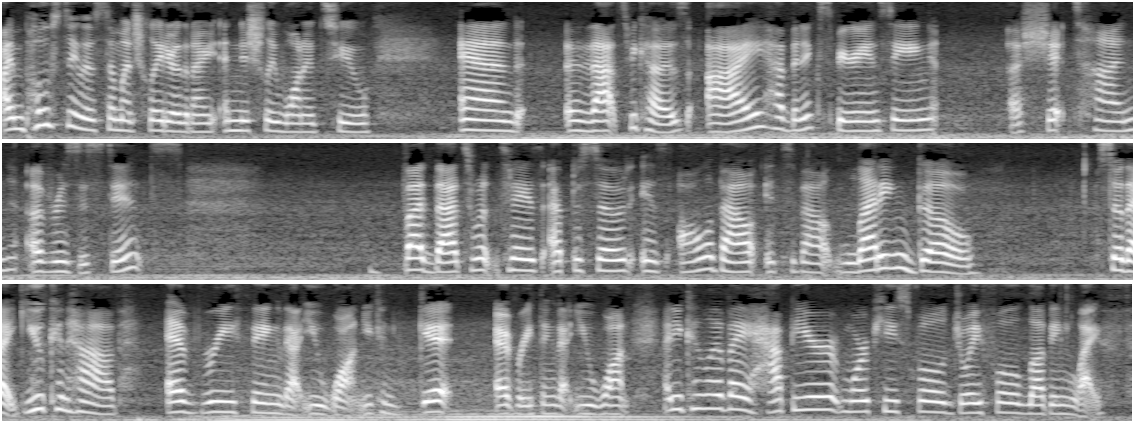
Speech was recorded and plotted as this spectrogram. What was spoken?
I'm posting this so much later than I initially wanted to, and that's because I have been experiencing a shit ton of resistance. But that's what today's episode is all about. It's about letting go so that you can have everything that you want. You can get everything that you want and you can live a happier, more peaceful, joyful, loving life.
